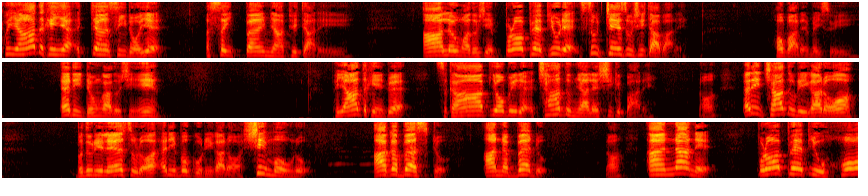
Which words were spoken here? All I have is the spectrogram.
ဖျားသခင်ရဲ့အကြံစီတော်ရဲ့အစိတ်ပန်းများဖြစ်ကြတယ်။အားလုံးပါဆိုရှင်ပရောဖက်ပြုတဲ့စုကျေးစုရှိကြပါတယ်။ဟုတ်ပါတယ်မိတ်ဆွေ။အဲ့ဒီတုန်းကဆိုရှင်ဖျားသခင်အတွက်စကားပြောပေးတဲ့အခြားသူများလည်းရှိခဲ့ပါတယ်နော်အဲ့ဒီအခြားသူတွေကတော့ ဘယ်သူတွေလဲဆိုတော့အဲ့ဒီပုဂ္ဂိုလ်တွေကတော့ရှေမုန်တို့အာဂဘတ်တို့အာနဘတ်တို့နော်အာနနဲ့ပရောဖက်ပြုဟော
